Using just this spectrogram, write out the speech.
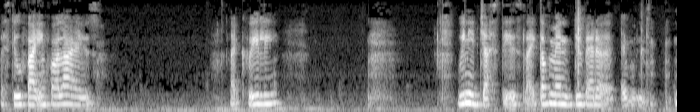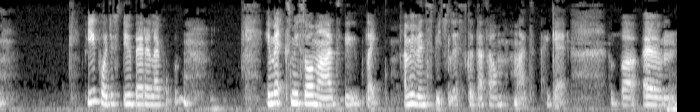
we're still fighting for our lives. Like really? We need justice. Like government do better. People just do better. Like it makes me so mad. Like i'm even speechless because that's how mad i get. But um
